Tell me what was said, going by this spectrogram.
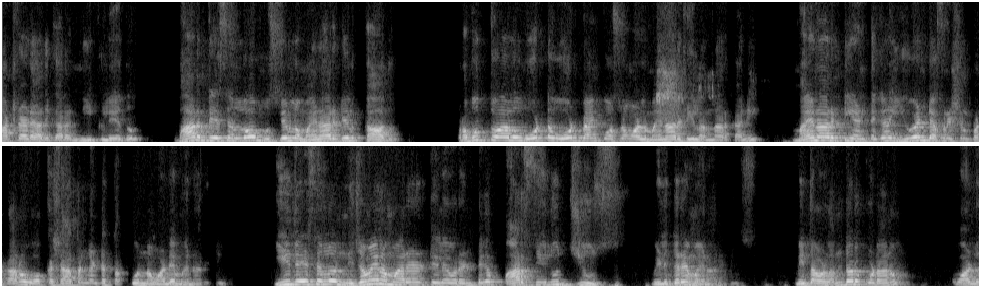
మాట్లాడే అధికారం నీకు లేదు. భారతదేశంలో ముస్లింల మైనారిటీలు కాదు. ప్రభుత్వాలు ఓట్ ఓట్ బ్యాంక్ కోసం వాళ్ళు మైనారిటీలు అన్నారు కానీ మైనారిటీ అంటే కానీ యుఎన్ డెఫినేషన్ ప్రకారం ఒక్క శాతం కంటే తక్కువ ఉన్న వాళ్ళే మైనారిటీ ఈ దేశంలో నిజమైన మైనారిటీలు ఎవరంటే పార్సీలు జ్యూస్ వీళ్ళిద్దరే మైనారిటీస్. మిగతా వాళ్ళందరూ కూడాను వాళ్ళు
